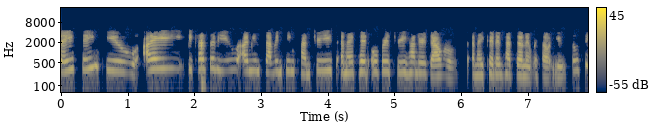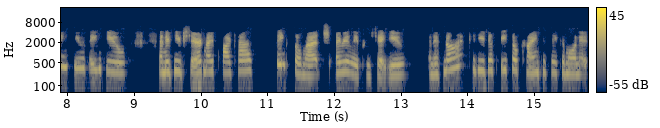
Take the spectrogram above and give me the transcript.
say thank you. I, because of you, I'm in 17 countries and I've hit over 300 downloads and I couldn't have done it without you. So thank you. Thank you. And if you've shared my podcast, Thanks so much. I really appreciate you. And if not, could you just be so kind to take a moment,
